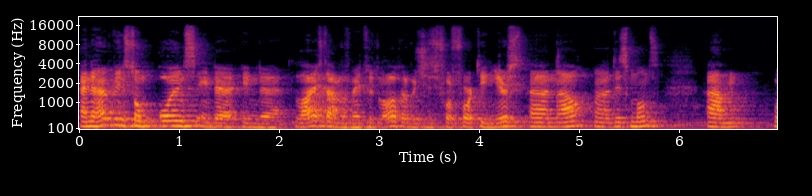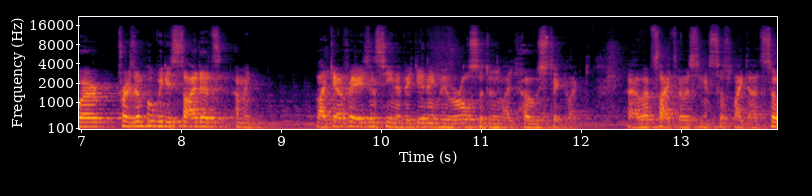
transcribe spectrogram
And there have been some points in the in the lifetime of with love which is for 14 years uh, now uh, this month. Um, where for example we decided i mean like every agency in the beginning we were also doing like hosting like uh, website hosting and stuff like that. So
